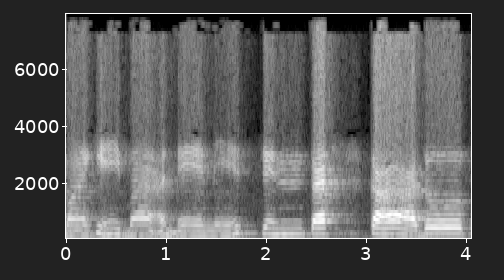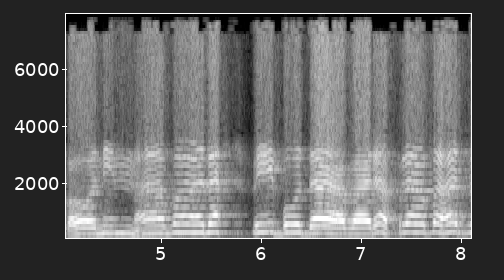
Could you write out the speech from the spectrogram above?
महिमने निश्चिन्त कादुको निन्नवर विबुधवर प्रवर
